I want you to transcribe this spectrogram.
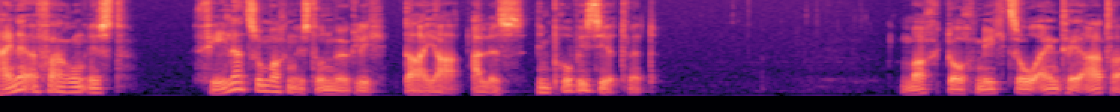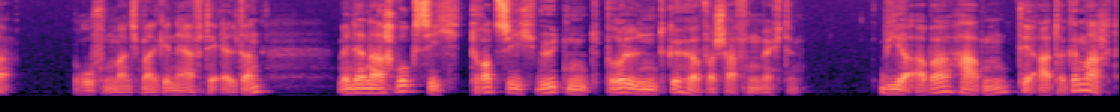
eine Erfahrung ist, Fehler zu machen ist unmöglich, da ja alles improvisiert wird. Mach doch nicht so ein Theater, rufen manchmal genervte Eltern, wenn der Nachwuchs sich trotzig, wütend, brüllend Gehör verschaffen möchte. Wir aber haben Theater gemacht.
